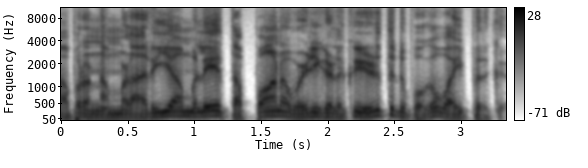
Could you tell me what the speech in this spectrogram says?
அப்புறம் நம்மள அறியாமலே தப்பான வழிகளுக்கு இழுத்துட்டு போக வாய்ப்பு இருக்கு.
